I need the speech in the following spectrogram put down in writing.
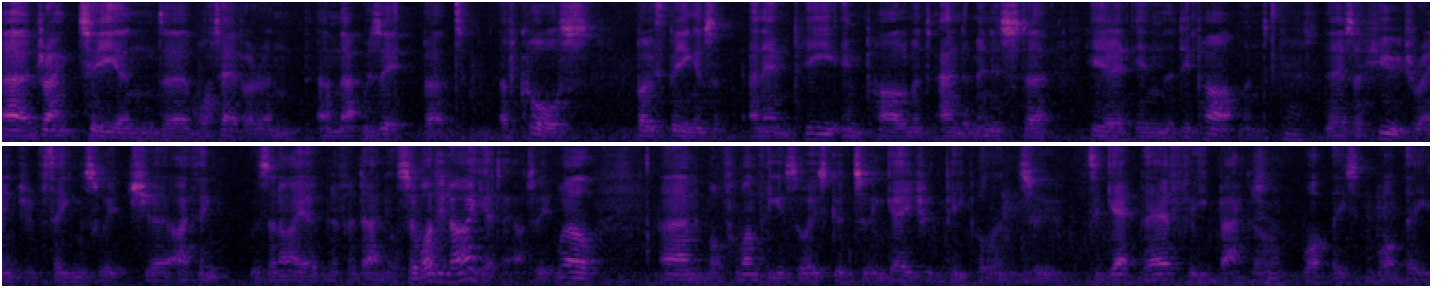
uh, drank tea and uh, whatever, and, and that was it. But of course, both being as an MP in Parliament and a minister here in the department, Yes. there's a huge range of things which uh, I think was an eye-opener for Daniel. So what did I get out of it? Well, um, well, for one thing, it's always good to engage with people and to, to get their feedback Sure. on what they what they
